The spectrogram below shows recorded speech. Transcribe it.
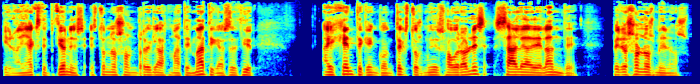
que no haya excepciones. Esto no son reglas matemáticas, es decir, hay gente que en contextos muy desfavorables sale adelante, pero son los menos.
